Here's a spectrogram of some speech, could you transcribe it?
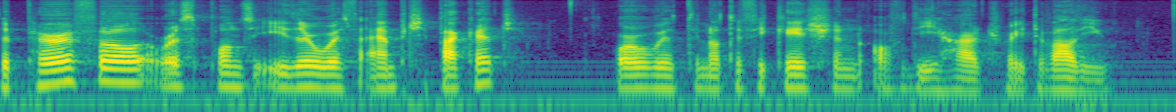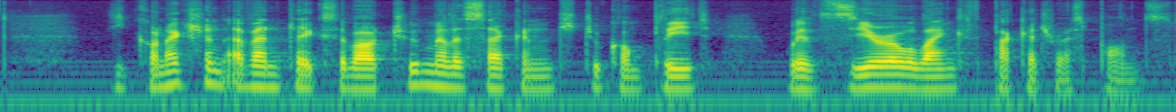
The peripheral responds either with empty packet or with the notification of the heart rate value. The connection event takes about 2 milliseconds to complete with zero length packet response.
